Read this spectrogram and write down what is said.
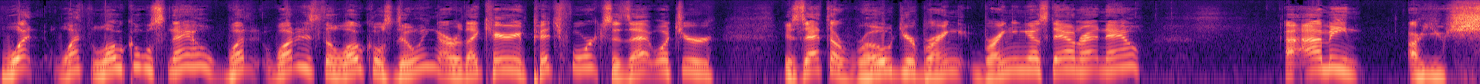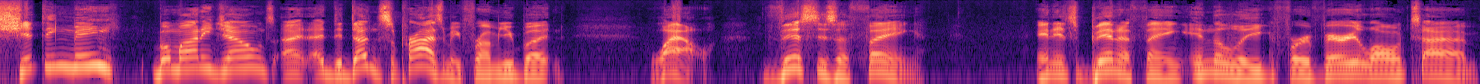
What what locals now? What what is the locals doing? Are they carrying pitchforks? Is that what you're is that the road you're bring, bringing us down right now? I, I mean, are you shitting me, Bomani Jones? I, it doesn't surprise me from you, but wow, this is a thing. And it's been a thing in the league for a very long time.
